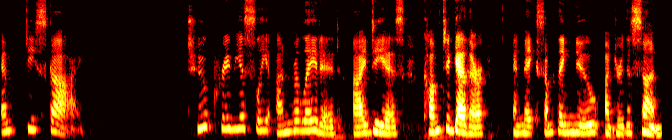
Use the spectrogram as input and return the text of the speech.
empty sky. Two previously unrelated ideas come together and make something new under the sun.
